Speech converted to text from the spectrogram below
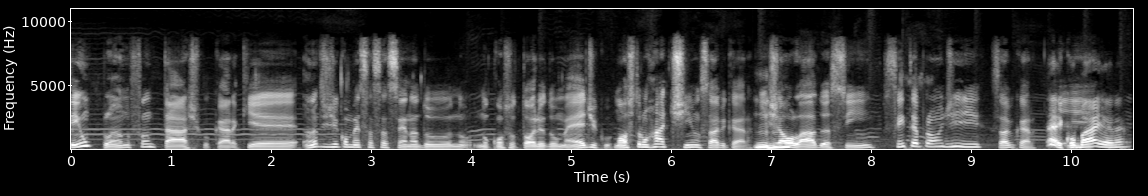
Tem um plano fantástico, cara, que é. Antes de começar essa cena do, no, no consultório do médico, mostra um ratinho, sabe, cara? Uhum. Enjaulado assim, sem ter pra onde ir, sabe, cara? É, e cobaia, né?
